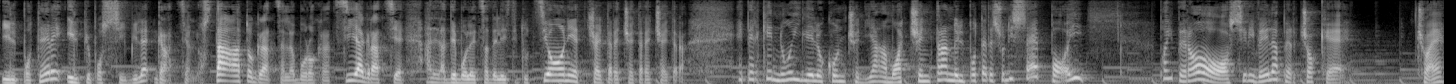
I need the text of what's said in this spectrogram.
il potere il più possibile grazie allo Stato, grazie alla burocrazia, grazie alla debolezza delle istituzioni, eccetera, eccetera, eccetera. E perché noi glielo concediamo, accentrando il potere su di sé, poi poi però si rivela per ciò che è, cioè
